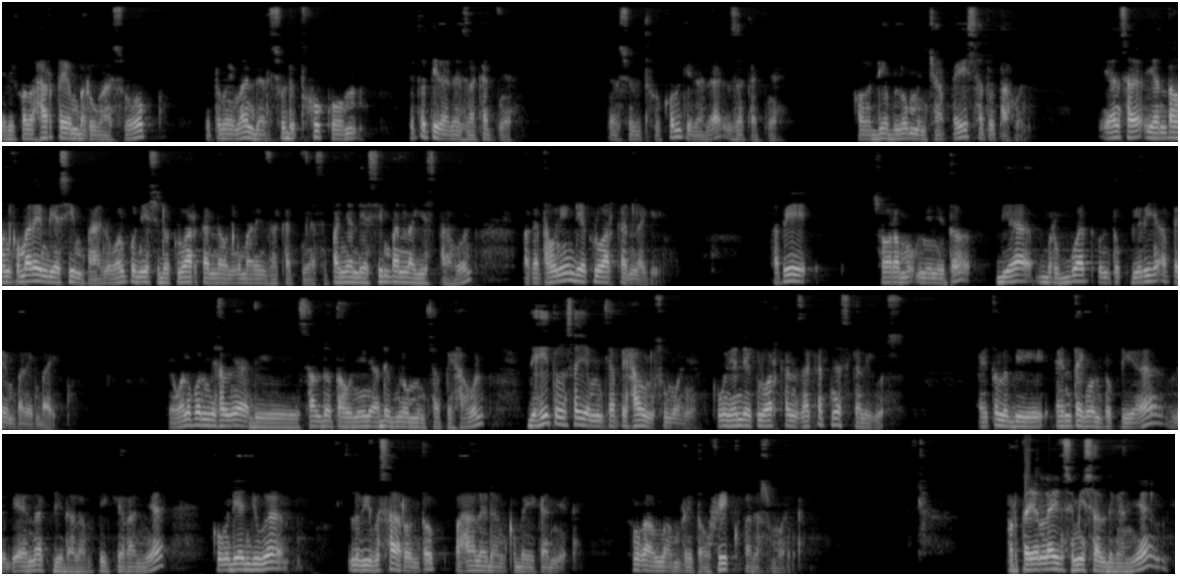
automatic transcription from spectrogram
Jadi kalau harta yang baru masuk itu memang dari sudut hukum itu tidak ada zakatnya. Dari sudut hukum tidak ada zakatnya. Kalau dia belum mencapai satu tahun. Yang yang tahun kemarin dia simpan walaupun dia sudah keluarkan tahun kemarin zakatnya sepanjang dia simpan lagi setahun maka tahun ini dia keluarkan lagi. Tapi seorang mukmin itu dia berbuat untuk dirinya apa yang paling baik. Ya walaupun misalnya di saldo tahun ini ada belum mencapai haul dia hitung saja mencapai haul semuanya. Kemudian dia keluarkan zakatnya sekaligus. Itu lebih enteng untuk dia lebih enak di dalam pikirannya. Kemudian juga lebih besar untuk pahala dan kebaikannya. Semoga Allah memberi taufik kepada semuanya. Pertanyaan lain semisal dengannya,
